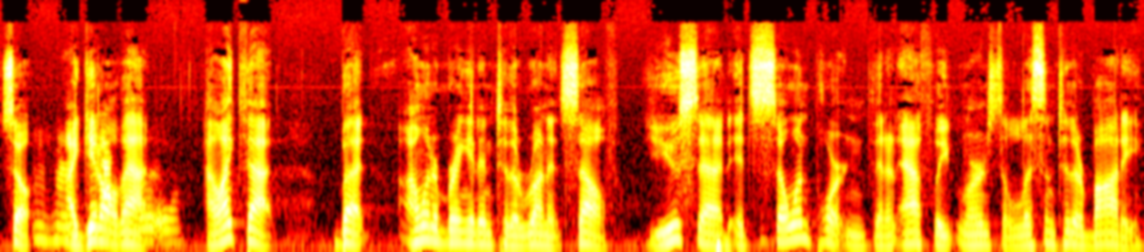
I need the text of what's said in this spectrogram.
So mm-hmm. I get all that. I like that. But I want to bring it into the run itself. You said it's so important that an athlete learns to listen to their body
